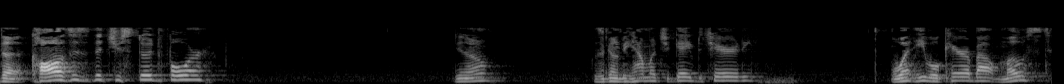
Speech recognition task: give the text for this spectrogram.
the causes that you stood for? You know? Is it going to be how much you gave to charity? What he will care about most?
